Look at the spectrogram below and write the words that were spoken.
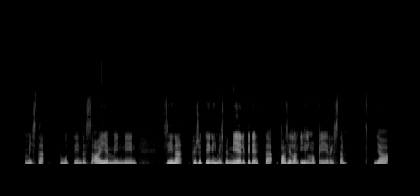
mistä puhuttiin tässä aiemmin, niin siinä kysyttiin ihmisten mielipidettä Pasilan ilmapiiristä. Ja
